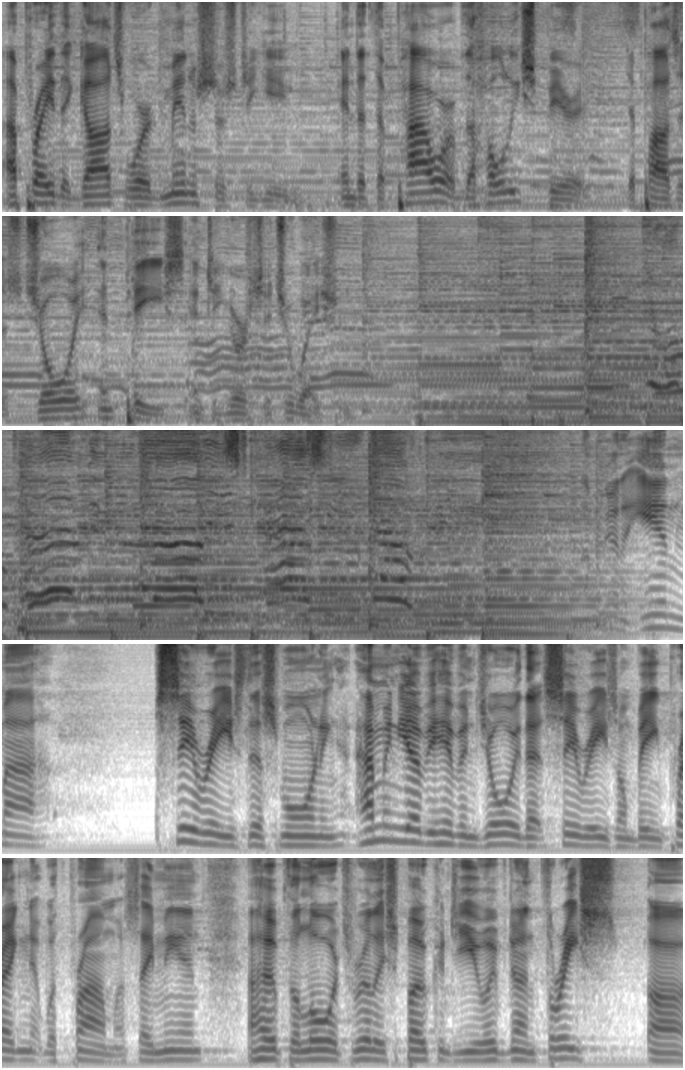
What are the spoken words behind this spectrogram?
I pray that God's Word ministers to you and that the power of the Holy Spirit deposits joy and peace into your situation. I'm going to end my series this morning. How many of you have enjoyed that series on being pregnant with promise? Amen. I hope the Lord's really spoken to you. We've done three uh,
